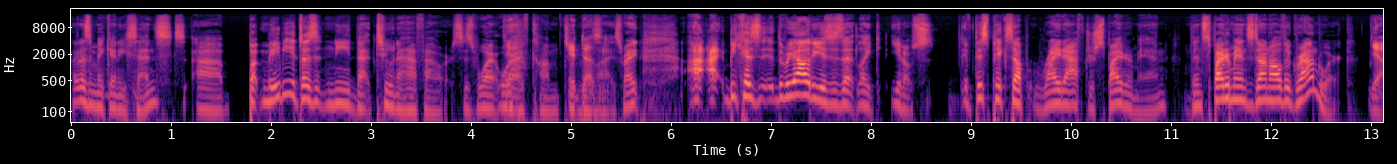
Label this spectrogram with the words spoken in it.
That doesn't make any sense." Uh, but maybe it doesn't need that two and a half hours. Is where where Yeah, I've come to it doesn't. right? I, I, because the reality is, is that like you know, s- if this picks up right after Spider Man, then Spider Man's done all the groundwork. Yeah.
